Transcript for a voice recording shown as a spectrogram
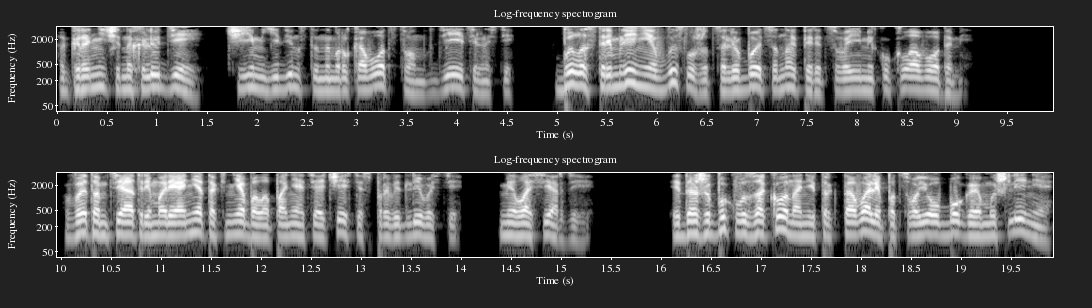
ограниченных людей, чьим единственным руководством в деятельности было стремление выслужиться любой ценой перед своими кукловодами. В этом театре марионеток не было понятия чести, справедливости, милосердия. И даже букву закона они трактовали под свое убогое мышление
